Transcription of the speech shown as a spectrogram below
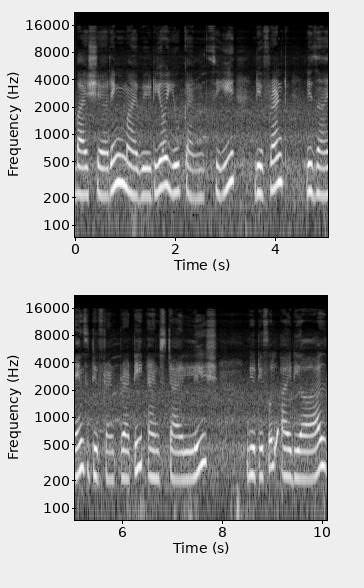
by sharing my video. You can see different designs, different pretty and stylish beautiful ideas.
